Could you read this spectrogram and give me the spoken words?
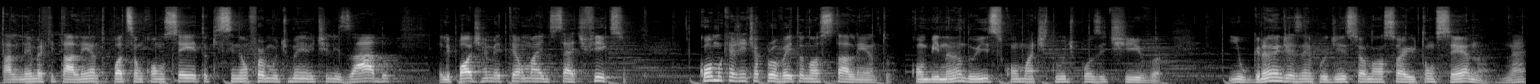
tá? lembra que talento pode ser um conceito que se não for muito bem utilizado, ele pode remeter a um mindset fixo. Como que a gente aproveita o nosso talento? Combinando isso com uma atitude positiva. E o grande exemplo disso é o nosso Ayrton Senna, né?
